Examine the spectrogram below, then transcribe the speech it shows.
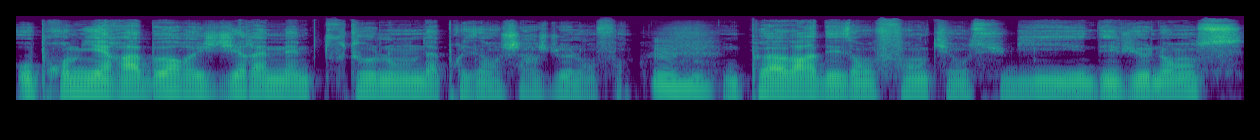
au premier abord et je dirais même tout au long de la prise en charge de l'enfant. Mhm. On peut avoir des enfants qui ont subi des violences.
